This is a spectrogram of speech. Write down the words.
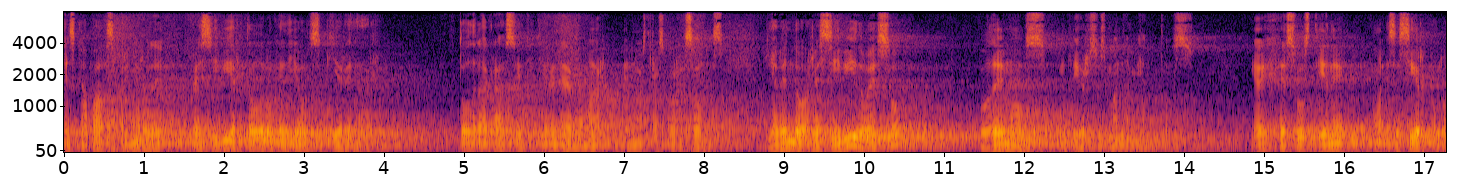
es capaz primero de recibir todo lo que Dios quiere dar, toda la gracia que quiere derramar en nuestros corazones. Y habiendo recibido eso, podemos cumplir sus mandamientos. Y ahí Jesús tiene ese círculo.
